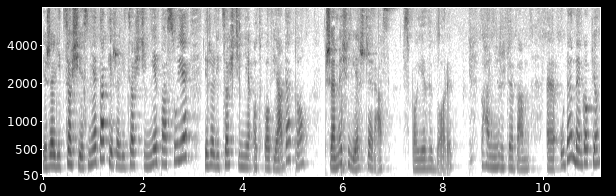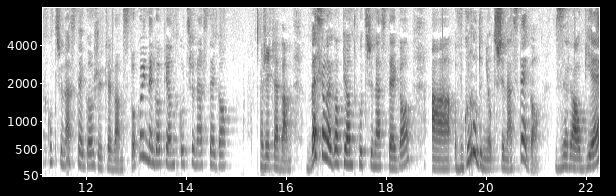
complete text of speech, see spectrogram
Jeżeli coś jest nie tak, jeżeli coś ci nie pasuje, jeżeli coś ci nie odpowiada, to przemyśl jeszcze raz swoje wybory. Kochani, życzę Wam e, udanego piątku 13, życzę Wam spokojnego piątku 13, życzę Wam wesołego piątku 13, a w grudniu 13 zrobię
